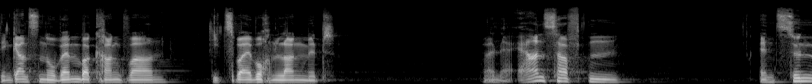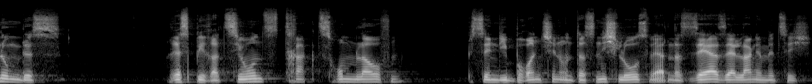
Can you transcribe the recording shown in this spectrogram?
den ganzen November krank waren, die zwei Wochen lang mit einer ernsthaften Entzündung des Respirationstrakts rumlaufen, bis in die Bronchien und das nicht loswerden, das sehr, sehr lange mit sich,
